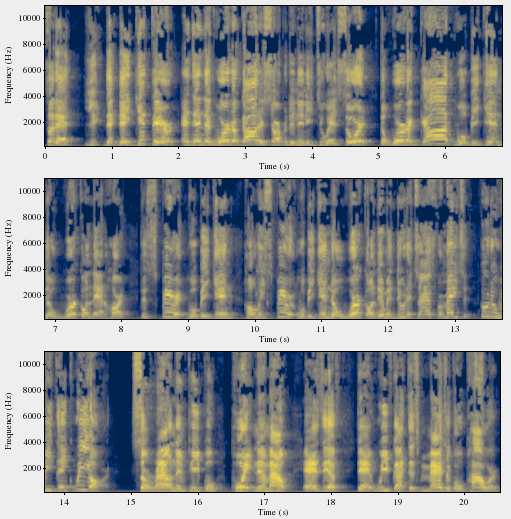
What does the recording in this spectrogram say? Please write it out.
so that, you, that they get there and then the word of God is sharper than any two-edged sword. The word of God will begin to work on that heart. The spirit will begin, Holy Spirit will begin to work on them and do the transformation. Who do we think we are? Surrounding people, pointing them out as if that we've got this magical power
